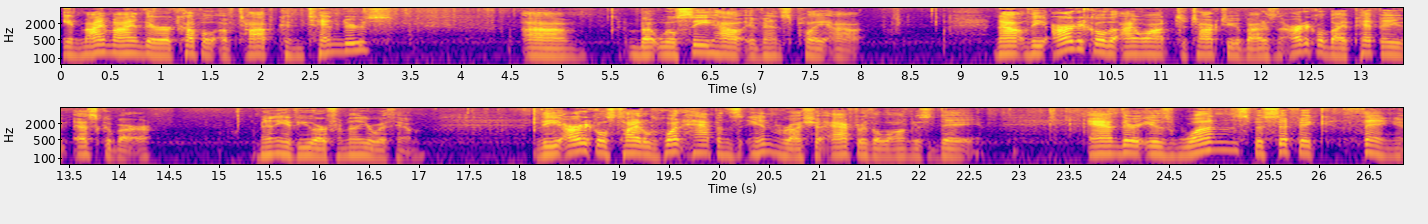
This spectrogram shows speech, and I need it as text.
in my mind, there are a couple of top contenders, um, but we'll see how events play out. Now, the article that I want to talk to you about is an article by Pepe Escobar. Many of you are familiar with him. The article is titled What Happens in Russia After the Longest Day. And there is one specific thing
